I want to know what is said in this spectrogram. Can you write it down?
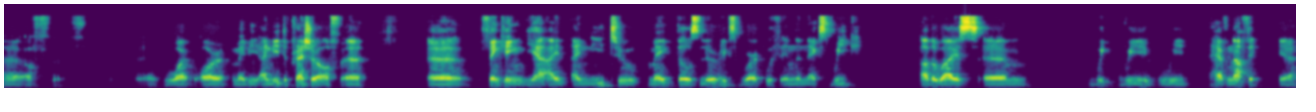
uh, of or, or maybe I need the pressure of uh, uh, thinking, yeah, I, I need to make those lyrics work within the next week. Otherwise, um, we we we have nothing. Yeah,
